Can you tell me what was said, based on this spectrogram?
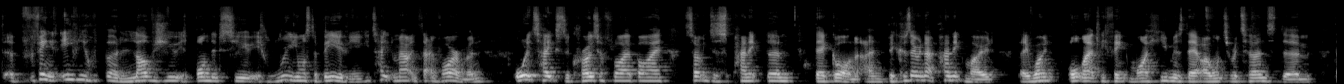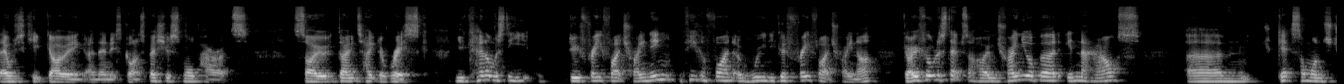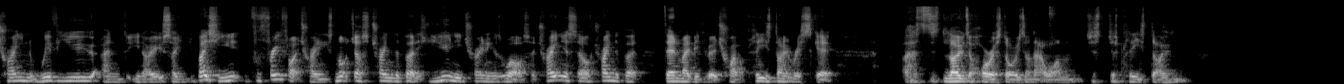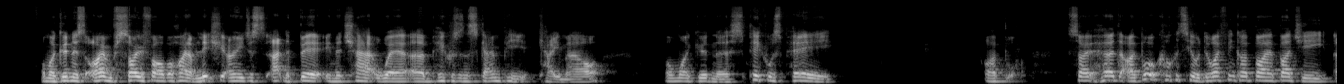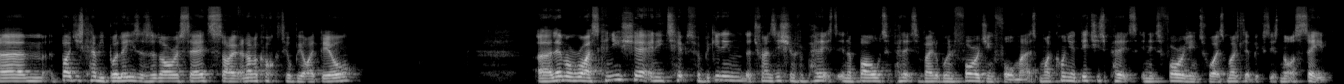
the thing is, even if your bird loves you, it's bonded to you, it really wants to be with you. You take them out into that environment. All it takes is a crow to fly by, something to just panic them, they're gone. And because they're in that panic mode, they won't automatically think my human's there. I want to return to them. They will just keep going, and then it's gone. Especially with small parrots. So don't take the risk. You can obviously do free flight training. If you can find a really good free flight trainer, go through all the steps at home, train your bird in the house, um, get someone to train with you. And, you know, so basically for free flight training, it's not just training the bird, it's you need training as well. So train yourself, train the bird, then maybe give it a try, but please don't risk it. Uh, loads of horror stories on that one. Just, just please don't. Oh my goodness, I'm so far behind. I'm literally only just at the bit in the chat where uh, Pickles and Scampi came out. Oh my goodness, Pickles P. I. So heard that I bought a cockatiel. Do I think I'd buy a budgie? Um, budgies can be bullies, as Adora said. So another cockatiel would be ideal. Uh, Lemon Rice, can you share any tips for beginning the transition from pellets in a bowl to pellets available in foraging formats? My Conure ditches pellets in its foraging toys, mostly because it's not a seed.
